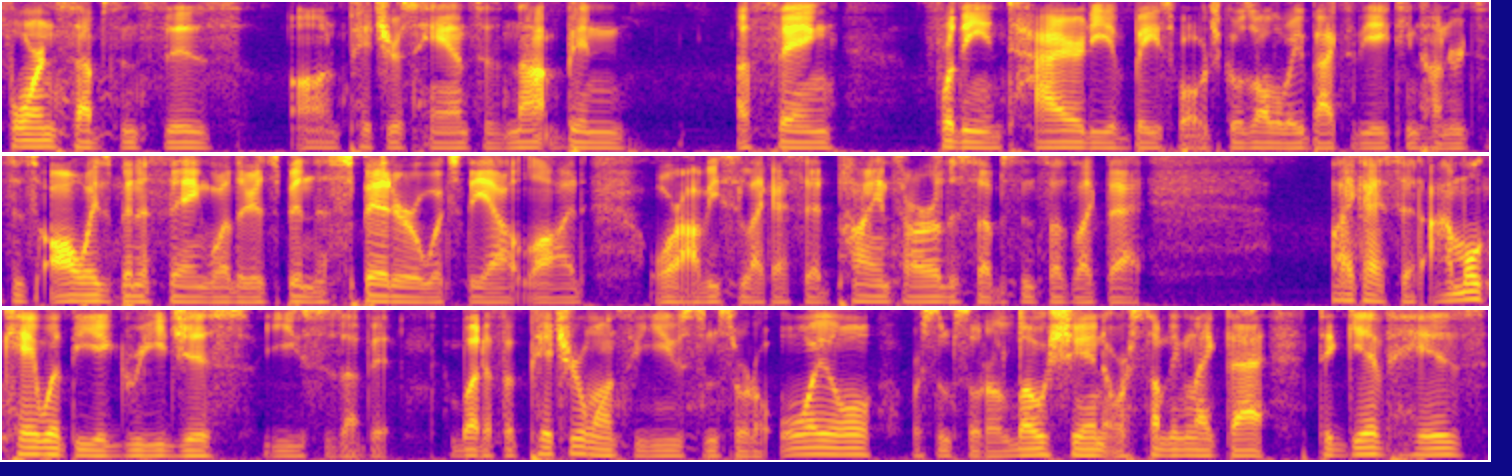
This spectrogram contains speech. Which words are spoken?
foreign substances on pitchers' hands has not been a thing for the entirety of baseball, which goes all the way back to the 1800s. It's always been a thing, whether it's been the spitter, which they outlawed, or obviously, like I said, pine tar, or the substances like that. Like I said, I'm okay with the egregious uses of it. But if a pitcher wants to use some sort of oil or some sort of lotion or something like that to give his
